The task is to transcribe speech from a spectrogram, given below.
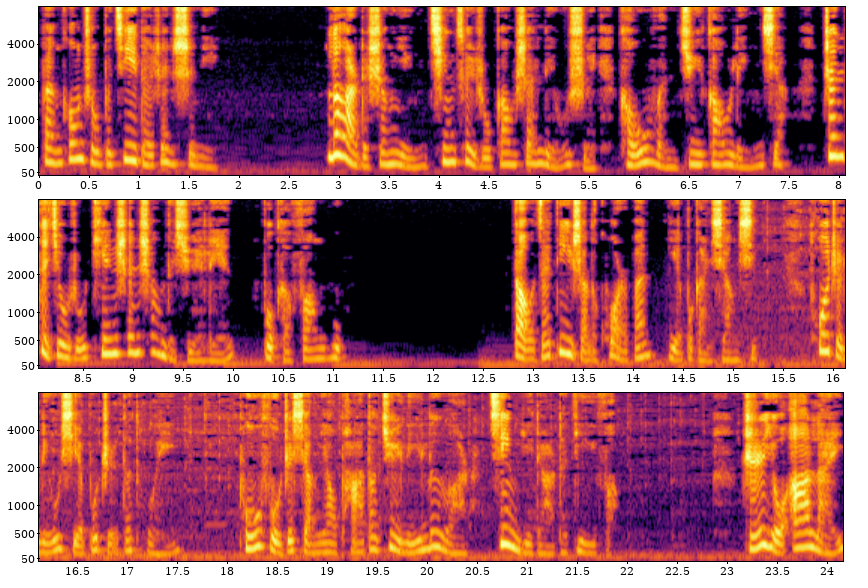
本公主不记得认识你。乐儿的声音清脆如高山流水，口吻居高临下，真的就如天山上的雪莲，不可方物。倒在地上的库尔班也不敢相信，拖着流血不止的腿，匍匐着想要爬到距离乐儿近一点的地方。只有阿来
